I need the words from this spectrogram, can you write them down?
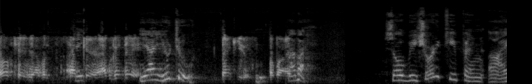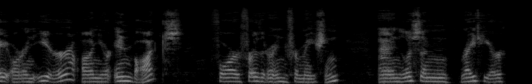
Okay, Devin. Have Hey. care. Have a good day. Yeah, you too. Thank you. Bye bye. Bye bye. So be sure to keep an eye or an ear on your inbox for further information and listen right here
